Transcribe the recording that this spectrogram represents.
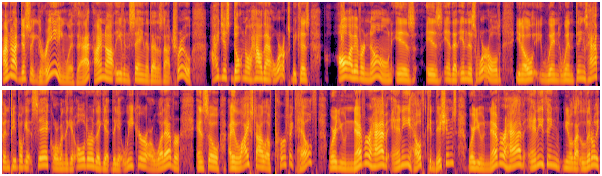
I'm not disagreeing with that. I'm not even saying that that is not true. I just don't know how that works because all I've ever known is is in that in this world, you know, when when things happen, people get sick or when they get older, they get they get weaker or whatever. And so a lifestyle of perfect health where you never have any health conditions, where you never have anything, you know, that literally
